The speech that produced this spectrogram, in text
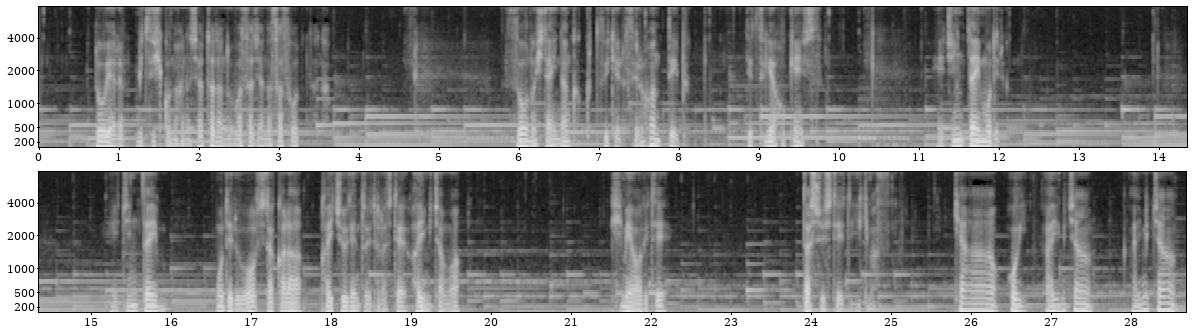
どうやら光彦の話はただの噂じゃなさそうだな。像の額に何かくっついているセロハンテープ。で、次は保健室。え人体モデル。え人体モデルを下から懐中電灯で照らして、あゆみちゃんは悲鳴を上げてダッシュしていきます。キャー、おい、あゆみちゃん、あゆみちゃん。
